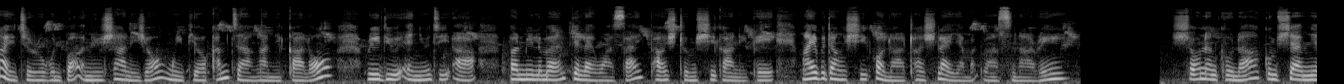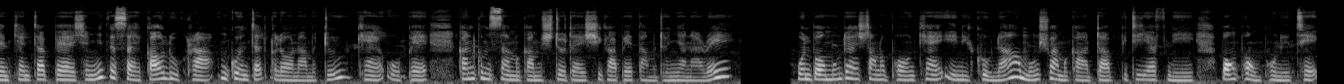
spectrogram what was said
ရိုင်ဂျရဝန်ပအမျိုးရှာနေရောငွေပြောခမ်းကြငါမြကလောရေဒီယိုအန်ယူဂျီအပန်မီလမန်ပြလိုက်ဝါဆိုင်ဖောင်းစတုံရှိကနေဖေငိုင်ပတန်ရှိကောနာထွန်ရှလိုက်ရမတ်ဝါစနာရင်ရှောင်းနန်ခုနာကွန်ရှန်မြန်ပြန်တပ်ပဲရှမီတဆိုင်ကောင်းလူခရာအကွန်တတ်ကလောနာမတူခဲအိုဖေကန်ကွန်ဆမ်ကမ်စတိုတိုင်ရှိကဖေတာမတူညာနာရယ် ဝန်ပေါ်မုန်တန်ဆောင်လဖုန်ခဲအီနီခုနာမုံရွှာမကတာ PDF နီပေါင်းဖုံဖုန်နီချက်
